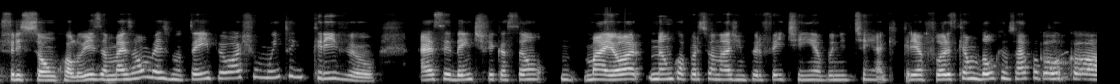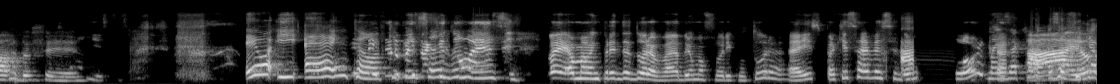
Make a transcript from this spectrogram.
frisson com a Luísa, mas ao mesmo tempo eu acho muito incrível essa identificação maior, não com a personagem perfeitinha, bonitinha, que cria flores, que é um dom que não sabe pra Concordo, Fê. Eu, e é, então, eu fiquei pensando é nisso. É, é uma empreendedora, vai abrir uma floricultura? É isso? Para que serve esse dom? Flor, cara. Mas a casa ah, fica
